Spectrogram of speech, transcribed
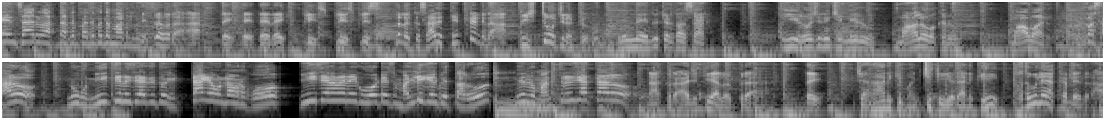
ఏం సార్ అంత పెద్ద పెద్ద మాటలు? నిజంరా? రే రే రే రే ప్లీజ్ ప్లీజ్ ప్లీజ్. నన్ను ఒకసారి తిట్టండిరా. ఇష్టం వచ్చినట్టు. నిన్ను ఎందుకు తిడతాను సార్? ఈ రోజు నుంచి మీరు మాలో ఒకరు మావారు. ఇంకో సారు నువ్వు నీతి నిజాయితీతో ఇట్టాగే ఉండవు అనుకో ఈ జనమే నీకు ఓటేసి మళ్ళీ గెలిపిస్తారు. నిన్ను మంత్రిని చేస్తారు. నాకు రాజకీయాలు వద్దురా. డేయ్ జనానికి మంచి చెయ్యడానికి పదవులే అక్కర్లేదురా.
